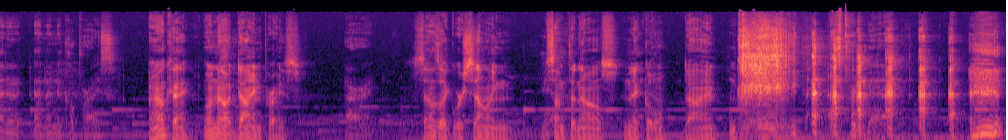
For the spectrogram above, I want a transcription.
at a, at a nickel price. okay. Well, no, a dime price. All right. Sounds like we're selling something else. Nickel, dime. That's pretty bad.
